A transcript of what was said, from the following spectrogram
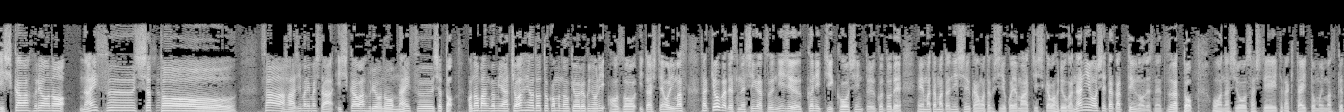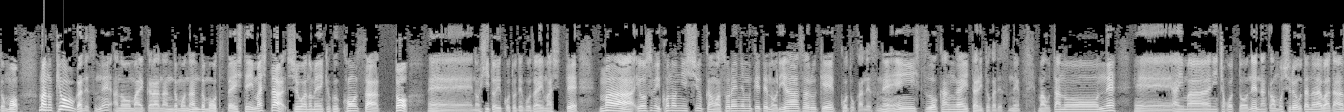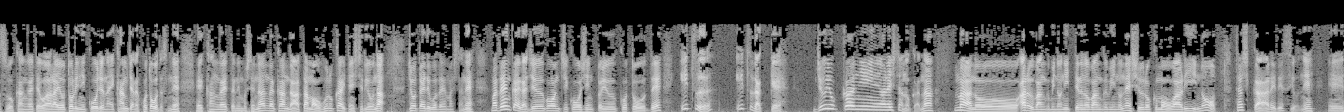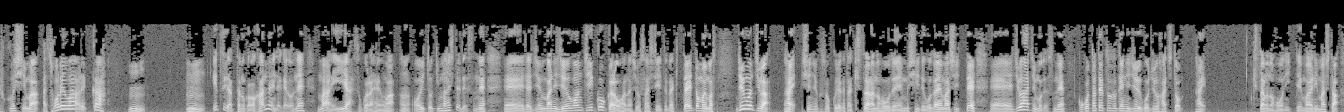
石川不良のナイスショット。さあ、始まりました。石川不良のナイスショット。この番組は、チョアヘオ .com の協力により放送いたしております。さあ、今日がですね、4月29日更新ということで、えーまたまた2週間私、横山あち石川不良が何をしてたかっていうのをですね、ずらっとお話をさせていただきたいと思いますけども、まあ、あの、今日がですね、あの、前から何度も何度もお伝えしていました、昭和の名曲コンサート、とえーの日ということでございまして、まあ、要するにこの2週間はそれに向けてのリハーサル稽古とかですね、演出を考えたりとかですね、まあ歌のね、えー、合間にちょこっとね、なんか面白い歌ならばダンスを考えて笑いを取りに行こうじゃないかみたいなことをですね、えー考えたりもして、なんだかんだ頭をフル回転してるような状態でございましたね。まあ前回が15日更新ということで、いついつだっけ ?14 日にあれしたのかな？まあ、あのある番組の日テレの番組のね、収録も終わりの、確かあれですよね、えー福島、あ、それはあれか、うん。うん。いつやったのかわかんないんだけどね。まあいいや、そこら辺は。うん。置いときましてですね。えー、じゃあ順番に15日以降からお話をさせていただきたいと思います。15日は、はい。新宿そっくり方、キスタラの方で MC でございまして、えー、18もですね、ここ立て続けに15、18と、はい。キスタラの方に行ってまいりました。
